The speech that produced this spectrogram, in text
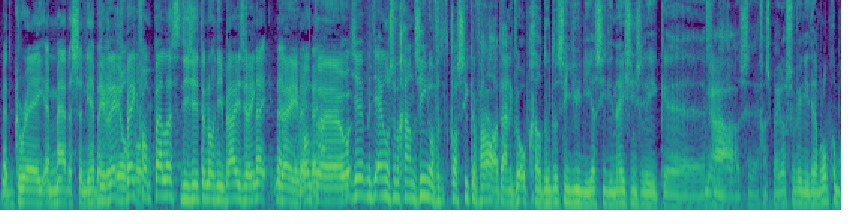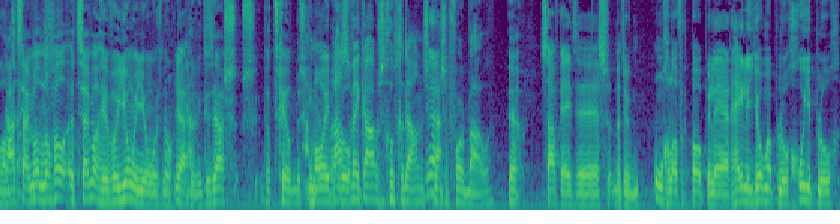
met Gray en Madison. Die, hebben Die rechtsback van Palace die zit er nog niet bij, zeker? Nee, nee, nee, want nee. eh, met die Engelsen, we gaan zien of het klassieke verhaal uiteindelijk weer op geld doet. Dat is in juni, als ze die Nations League eh finales gaan spelen. Of ze weer niet helemaal opgebrand ja, het, zijn wel nog wel, het zijn wel heel veel jonge jongens nog Ja. natuurlijk. Dus daar, dat scheelt misschien. Ja, mooie laatste WK hebben ze het goed gedaan, dus Ja. kunnen ze op voortbouwen. Ja. Southgate is natuurlijk ongelooflijk populair. Hele jonge ploeg, goede ploeg.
